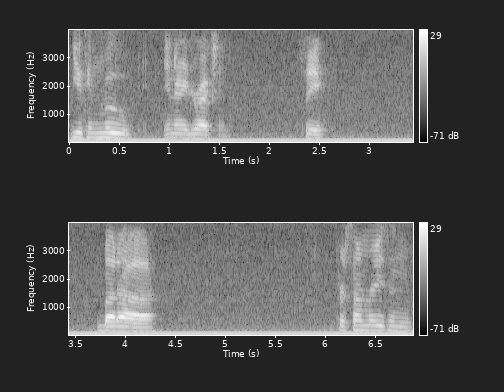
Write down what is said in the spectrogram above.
you can move in any direction. See? But, uh, for some reason...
